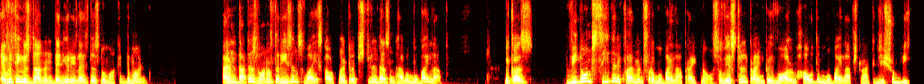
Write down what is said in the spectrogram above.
everything is done and then you realize there's no market demand. And that is one of the reasons why scout my trip still doesn't have a mobile app. Because we don't see the requirement for a mobile app right now. So we are still trying to evolve how the mobile app strategy should be.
